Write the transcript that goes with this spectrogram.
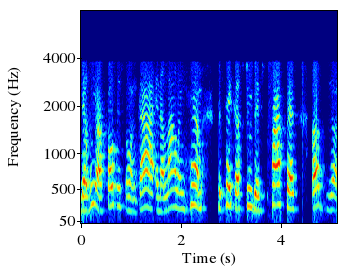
that we are focused on God and allowing Him to take us through this process of the,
